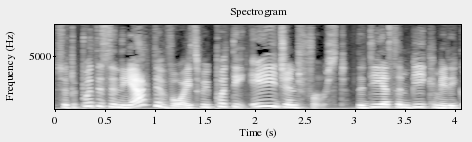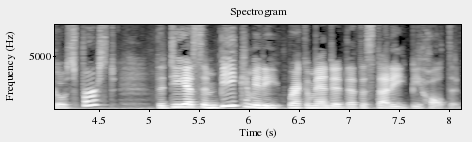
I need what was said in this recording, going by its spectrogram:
So to put this in the active voice, we put the agent first. The DSMB committee goes first. The DSMB committee recommended that the study be halted.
